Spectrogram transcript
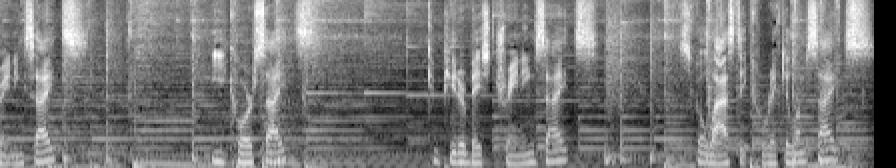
training sites, e course sites, computer based training sites, scholastic curriculum sites,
